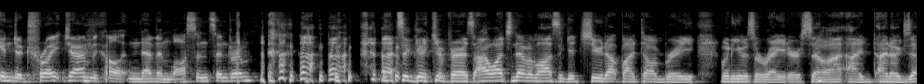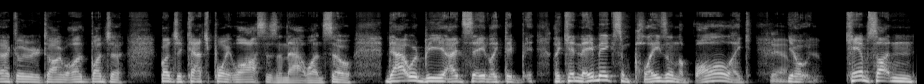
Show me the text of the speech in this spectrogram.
in Detroit, Jon, we call it Nevin Lawson syndrome. that's a good comparison. I watched Nevin Lawson get chewed up by Tom Brady when he was a Raider, so I I, I know exactly what you're talking about. A bunch of bunch of catch point losses in that one. So that would be, I'd say, like they like can they make some plays on the ball? Like yeah. you know, Cam Sutton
